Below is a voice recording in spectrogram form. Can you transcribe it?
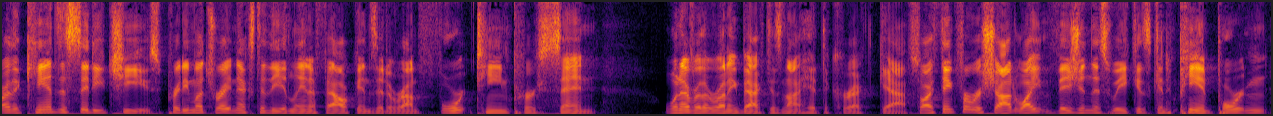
are the Kansas City Chiefs, pretty much right next to the Atlanta Falcons at around 14% whenever the running back does not hit the correct gap. So I think for Rachaad White, vision this week is going to be important.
